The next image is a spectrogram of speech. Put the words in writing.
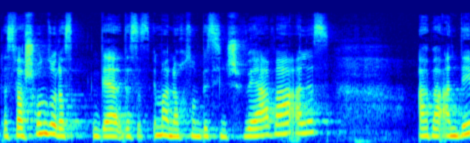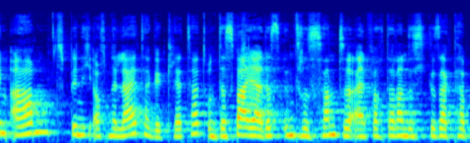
Das war schon so, dass, der, dass es immer noch so ein bisschen schwer war alles. Aber an dem Abend bin ich auf eine Leiter geklettert und das war ja das Interessante einfach daran, dass ich gesagt habe,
